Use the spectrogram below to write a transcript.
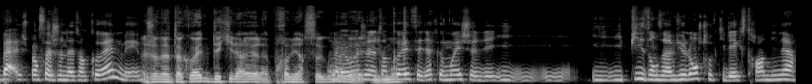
Bah, je pense à Jonathan Cohen, mais Jonathan Cohen dès qu'il arrive à la première seconde. Non, moi, Jonathan Cohen, c'est-à-dire que moi, il, il, pisse dans un violon, je trouve qu'il est extraordinaire.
